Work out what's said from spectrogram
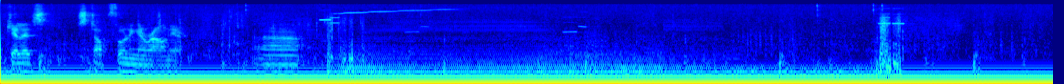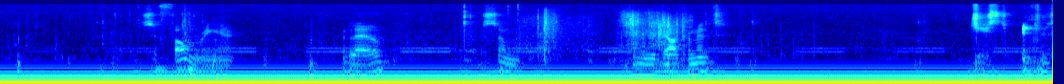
okay, let's stop fooling around here. Uh, There's a phone ring here. Hello. Some, some new document. Jeez, the internet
